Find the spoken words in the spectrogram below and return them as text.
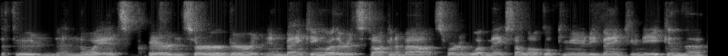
the food and the way it's prepared and served or in banking whether it's talking about sort of what makes a local community bank unique and the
